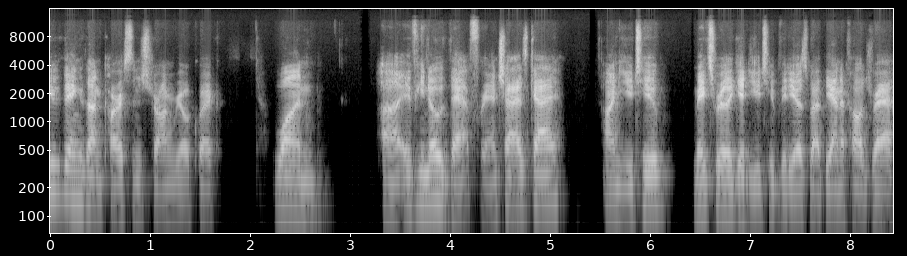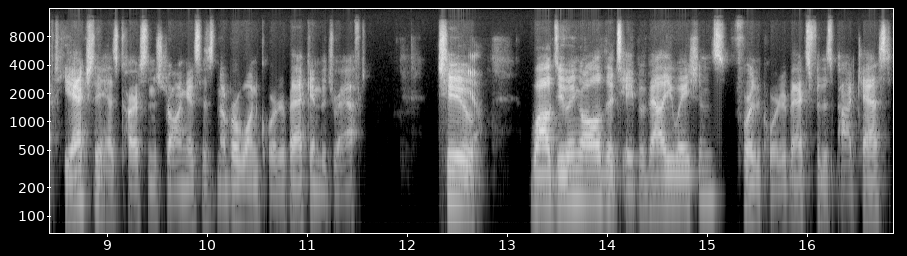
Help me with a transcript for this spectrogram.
two things on Carson Strong, real quick. One, uh, if you know that franchise guy on YouTube, makes really good YouTube videos about the NFL draft. He actually has Carson Strong as his number one quarterback in the draft. Two, yeah. while doing all the tape evaluations for the quarterbacks for this podcast,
